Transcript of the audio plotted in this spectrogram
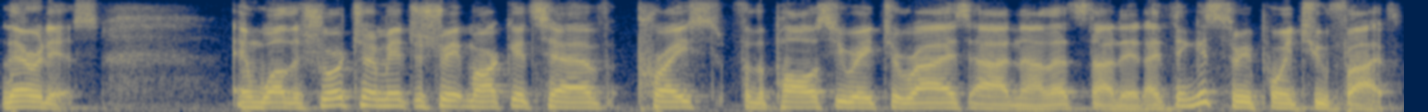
There it is. And while the short term interest rate markets have priced for the policy rate to rise, ah, no, that's not it. I think it's 3.25.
